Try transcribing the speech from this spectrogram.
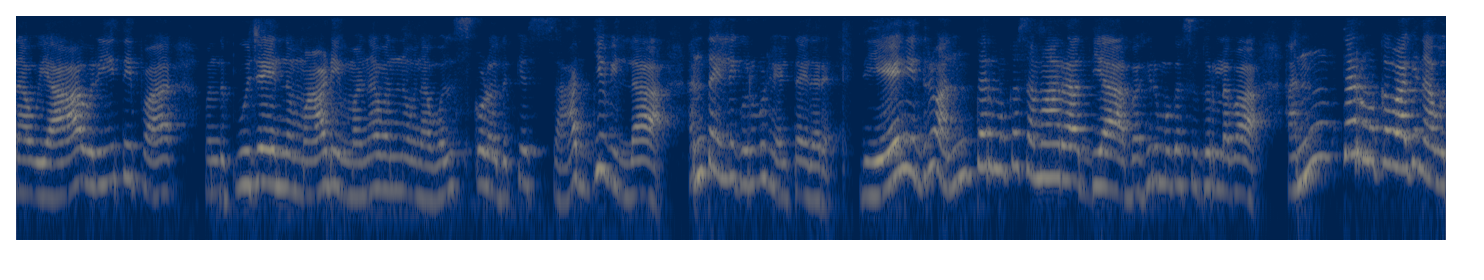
ನಾವು ಯಾವ ರೀತಿ ಪಾ ಒಂದು ಪೂಜೆಯನ್ನು ಮಾಡಿ ಮನವನ್ನು ನಾವು ಒಲಿಸ್ಕೊಳ್ಳೋದಕ್ಕೆ ಸಾಧ್ಯವಿಲ್ಲ ಅಂತ ಇಲ್ಲಿ ಗುರುಗಳು ಹೇಳ್ತಾ ಇದ್ದಾರೆ. ಇದು ಏನಿದ್ರು ಅಂತರ್ಮುಖ ಸಮಾರಾಧ್ಯ, ಬಹಿರ್ಮುಖ ಸುದುರ್ಲಭ, ಅಂತರ್ಮುಖವಾಗಿ ನಾವು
